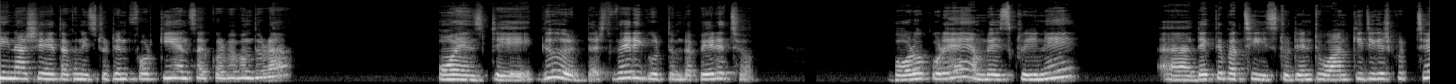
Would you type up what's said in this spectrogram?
দিন আসে? তখন স্টুডেন্ট ফোর কি অ্যান্সার করবে বন্ধুরা? Wednesday good that's very good তোমরা পেরেছ। বড় করে আমরা স্ক্রিনে দেখতে পাচ্ছি স্টুডেন্ট ওয়ান কি জিজ্ঞেস করছে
